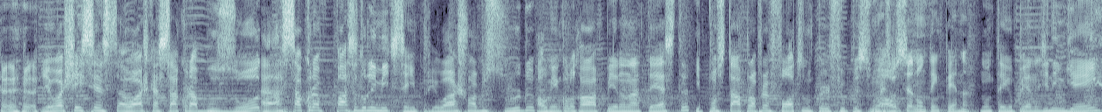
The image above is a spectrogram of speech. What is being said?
Eu achei sensacional. Eu acho que a Sakura abusou. A Sakura passa do limite sempre. Eu acho um absurdo alguém colocar uma pena na testa e postar a própria foto no perfil pessoal. Mas você não tem pena? Não tenho pena de ninguém.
